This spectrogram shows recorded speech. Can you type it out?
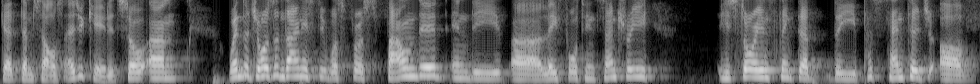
get themselves educated. So um, when the Joseon dynasty was first founded in the uh, late 14th century, historians think that the percentage of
